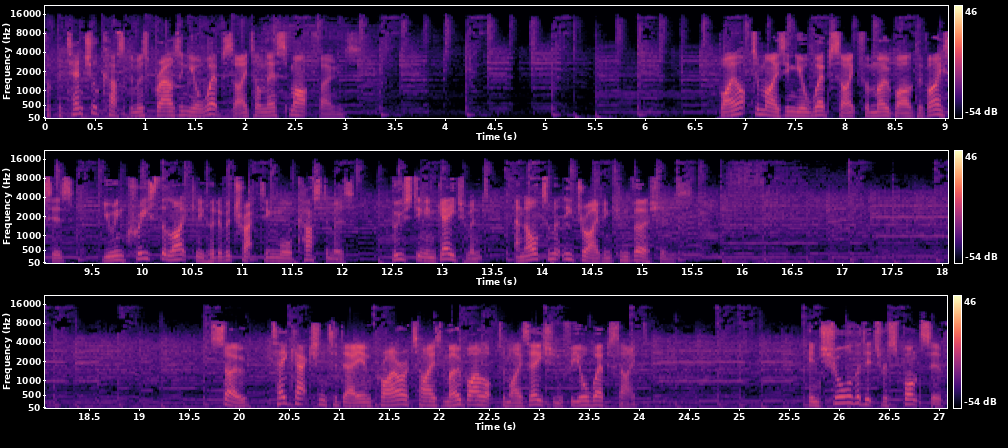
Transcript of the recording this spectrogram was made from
for potential customers browsing your website on their smartphones. By optimizing your website for mobile devices, you increase the likelihood of attracting more customers boosting engagement, and ultimately driving conversions. So, take action today and prioritize mobile optimization for your website. Ensure that it's responsive,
